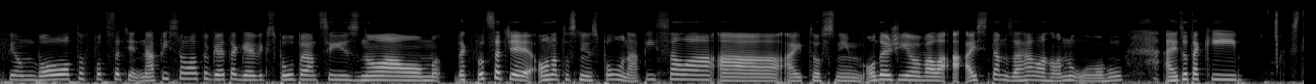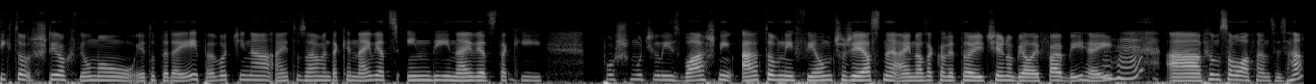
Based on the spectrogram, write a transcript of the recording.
film. Bolo to v podstate, napísala to Greta Gerwig v spolupráci s Noahom. Tak v podstate ona to s ním spolu napísala a aj to s ním odežiovala a aj si tam zahrala hlavnú úlohu. A je to taký z týchto štyroch filmov je to teda jej prvotina a je to zároveň také najviac indie, najviac taký pošmutilý, zvláštny artovný film, čo je jasné aj na základe tej čierno-bielej farby, hej. Mhm. A film sa volá Francis H.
